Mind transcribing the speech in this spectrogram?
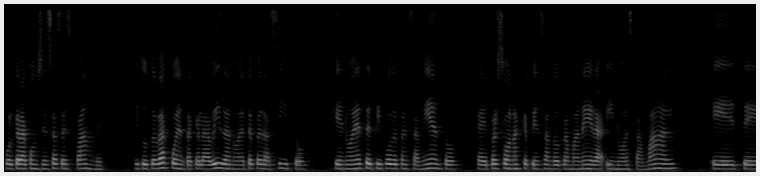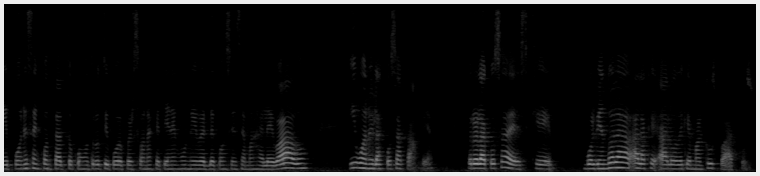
porque la conciencia se expande y tú te das cuenta que la vida no es este pedacito, que no es este tipo de pensamiento, que hay personas que piensan de otra manera y no está mal. Eh, te pones en contacto con otro tipo de personas que tienen un nivel de conciencia más elevado y bueno, y las cosas cambian. Pero la cosa es que, volviendo a, la, a, la que, a lo de quemar tus barcos,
